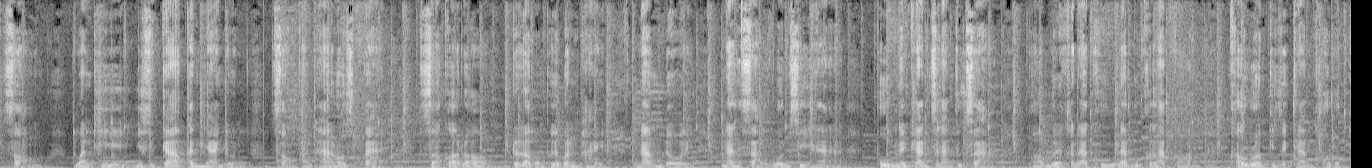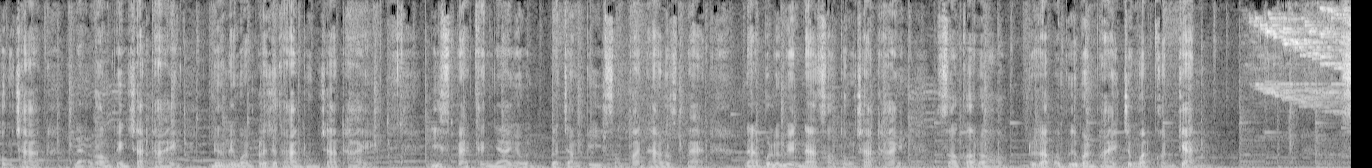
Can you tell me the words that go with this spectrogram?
2. วันที่ 29 กันยายน 2508สกรระดับอำเภอบ้านไผ่นำโดย นางสาวอุบลศรีหา ผู้อำนวยการสถานศึกษา พร้อมด้วยคณะครูและบุคลากร เข้าร่วมกิจกรรมเคารพธงชาติ และร้องเพลงชาติไทย เนื่องในวันพระราชทานธงชาติไทย 28 กันยายน ประจำปี 2508ณบริเวณหน้าเสาธงชาติไทย สกรระดับอำเภอบ้านไผ่จังหวัดขอนแก่น ส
